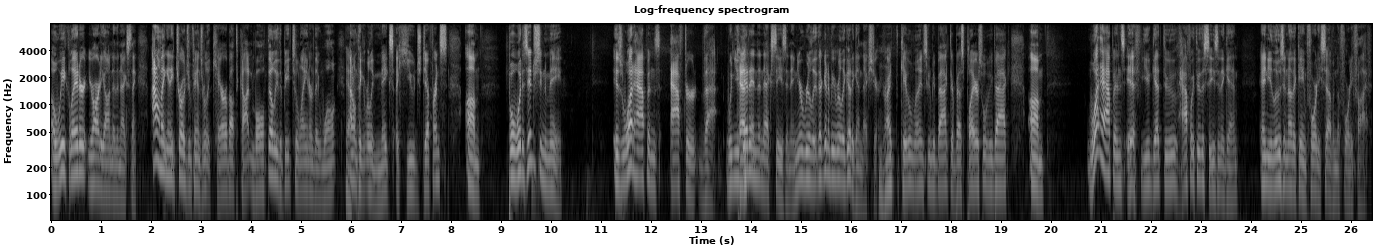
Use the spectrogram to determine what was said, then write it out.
a week later, you're already on to the next thing. I don't think any Trojan fans really care about the Cotton Bowl. They'll either beat Tulane or they won't. I don't think it really makes a huge difference. Um, but what is interesting to me is what happens after that when you Okay. get into next season and you're really they're going to be really good again next year right caleb williams is going to be back their best players will be back um, what happens if you get through halfway through the season again and you lose another game 47 to 45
